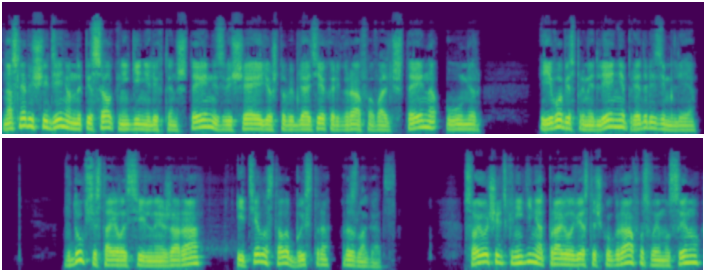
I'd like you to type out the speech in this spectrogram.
На следующий день он написал княгине Лихтенштейн, извещая ее, что библиотекарь графа Вальдштейна умер, и его без промедления предали земле. В Дуксе стояла сильная жара, и тело стало быстро разлагаться. В свою очередь княгиня отправила весточку графу, своему сыну,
